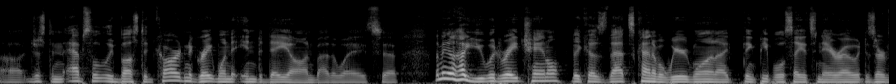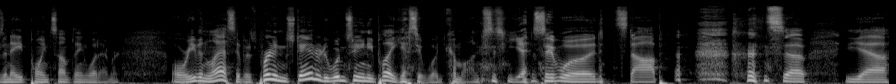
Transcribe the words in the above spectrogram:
Uh, just an absolutely busted card and a great one to end the day on, by the way. So let me know how you would rate Channel because that's kind of a weird one. I think people will say it's narrow, it deserves an eight point something, whatever. Or even less. If it's printed in standard, it wouldn't see any play. Yes, it would. Come on. yes, it would. Stop. so, yeah.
